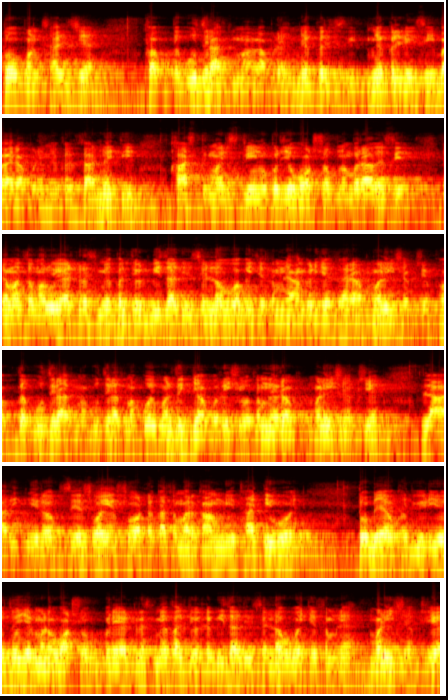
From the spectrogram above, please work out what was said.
તો પણ ચાલશે. ફક્ત ગુજરાતમાં આપણે મેકલીએ મેકલીએ છીએ બહાર આપણે મેકલતા નથી. ખાસ તમારી સ્ક્રીન ઉપર જે વોટ્સઅપ નંબર આવે છે, એમાં તમારું એડ્રેસ મેકલજો બીજા દિવસે નવ વાગે જે તમને આંગળીયા ધારા મળી શકશે. ફક્ત ગુજરાતમાં ગુજરાતમાં કોઈ પણ જગ્યા ઉપર રહીશો તમને રફ મળી શકશે. એટલે રીતની રફ છે, સો એ સો ટકા તમારા કામની થતી હોય. તો બે વખત વીડિયો જોઈએ મને વોટ્સઅપ ઉપર એડ્રેસ મેકલજો એટલે બીજા દિવસે નવ વાગે તમને મળી શકશે.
